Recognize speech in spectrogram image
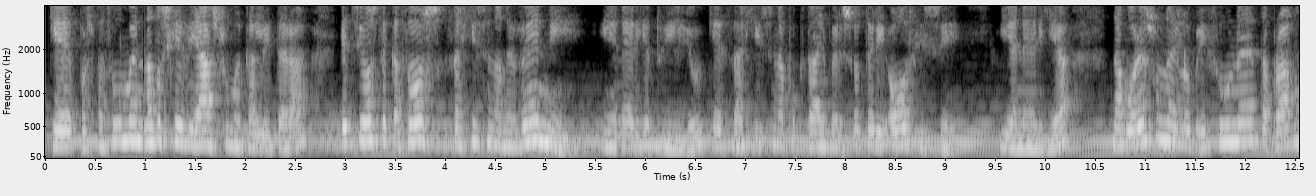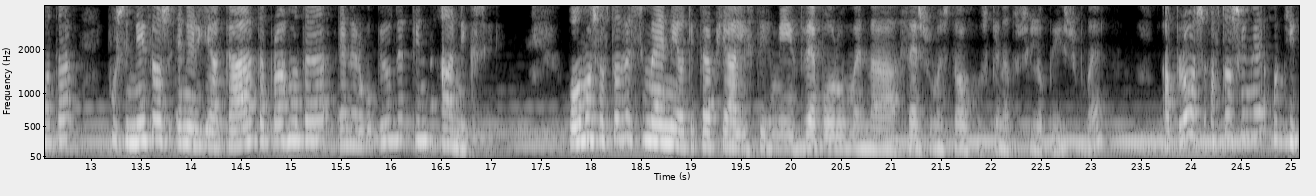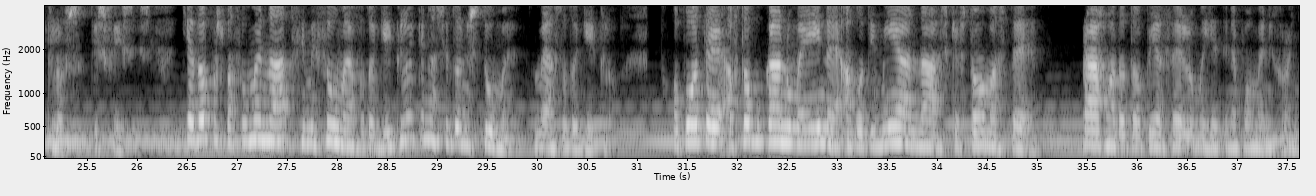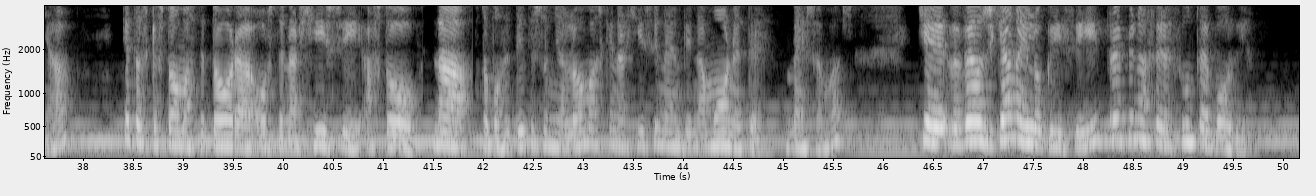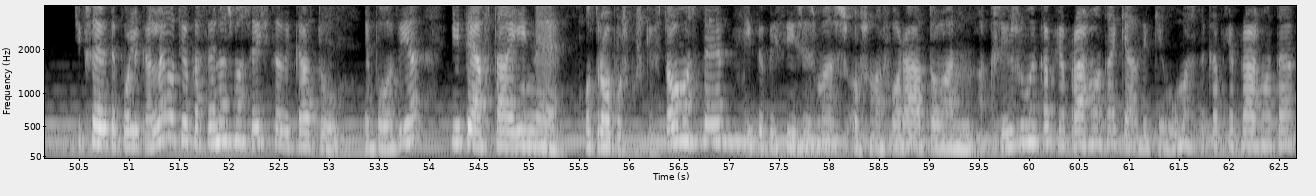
και προσπαθούμε να το σχεδιάσουμε καλύτερα, έτσι ώστε καθώς θα αρχίσει να ανεβαίνει η ενέργεια του ήλιου και θα αρχίσει να αποκτάει περισσότερη όθηση η ενέργεια, να μπορέσουν να υλοποιηθούν τα πράγματα που συνήθως ενεργειακά τα πράγματα ενεργοποιούνται την άνοιξη. Όμως αυτό δεν σημαίνει ότι κάποια άλλη στιγμή δεν μπορούμε να θέσουμε στόχους και να τους υλοποιήσουμε. Απλώς αυτός είναι ο κύκλος της φύσης. Και εδώ προσπαθούμε να θυμηθούμε αυτόν τον κύκλο και να συντονιστούμε με αυτόν τον κύκλο. Οπότε αυτό που κάνουμε είναι από τη μία να σκεφτόμαστε πράγματα τα οποία θέλουμε για την επόμενη χρονιά και τα σκεφτόμαστε τώρα ώστε να αρχίσει αυτό να τοποθετείται στο μυαλό μας και να αρχίσει να ενδυναμώνεται μέσα μας και βεβαίως για να υλοποιηθεί πρέπει να αφαιρεθούν τα εμπόδια. Και ξέρετε πολύ καλά ότι ο καθένας μας έχει τα δικά του εμπόδια, είτε αυτά είναι ο τρόπος που σκεφτόμαστε, οι πεπιθήσεις μας όσον αφορά το αν αξίζουμε κάποια πράγματα και αν δικαιούμαστε κάποια πράγματα.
